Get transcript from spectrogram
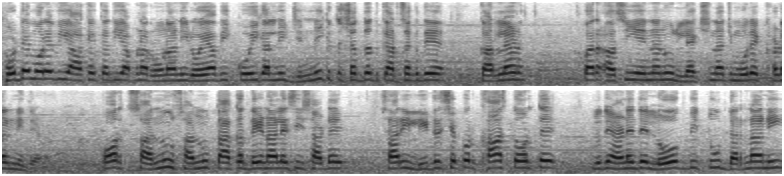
ਤੁਹਾਡੇ ਮੋਰੇ ਵੀ ਆ ਕੇ ਕਦੀ ਆਪਣਾ ਰੋਣਾ ਨਹੀਂ ਰੋਇਆ ਵੀ ਕੋਈ ਗੱਲ ਨਹੀਂ, ਜਿੰਨੀ ਕੁ ਤਸ਼ੱਦਦ ਕਰ ਸਕਦੇ ਆ, ਕਰ ਲੈਣ। ਪਰ ਅਸੀਂ ਇਹਨਾਂ ਨੂੰ ਇਲੈਕਸ਼ਨਾਂ 'ਚ ਮੋਰੇ ਖੜਨ ਨਹੀਂ ਦੇਣਾ। ਔਰ ਸਾਨੂੰ ਸਾਨੂੰ ਤਾਕਤ ਦੇਣ ਵਾਲੇ ਸੀ ਸਾਡੇ ਸਾਰੀ ਲੀਡਰਸ਼ਿਪ ਔਰ ਖਾਸ ਤੌਰ ਤੇ ਲੁਧਿਆਣੇ ਦੇ ਲੋਕ ਵੀ ਤੂੰ ਡਰਨਾ ਨਹੀਂ,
